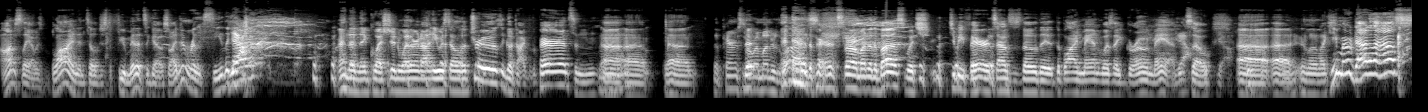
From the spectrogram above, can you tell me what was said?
honestly, I was blind until just a few minutes ago, so I didn't really see the guy. Yeah. and then they question whether or not he was telling the truth and go talk to the parents and uh, mm-hmm. uh, uh, the parents throw the, him under the bus. the parents throw him under the bus, which, to be fair, it sounds as though the, the blind man was a grown man. Yeah. So, yeah. Uh, uh, like, he moved out of the house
